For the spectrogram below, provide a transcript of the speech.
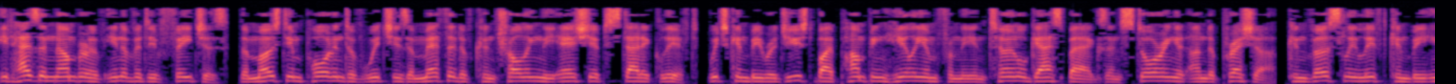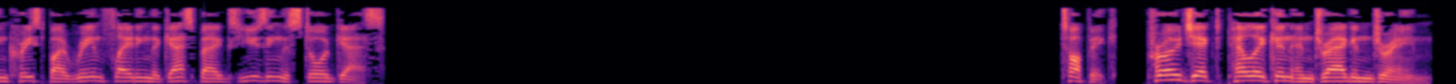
It has a number of innovative features, the most important of which is a method of controlling the airship's static lift, which can be reduced by pumping helium from the internal gas bags and storing it under pressure. Conversely lift can be increased by reinflating the gas bags using the stored gas. Topic: Project Pelican and Dragon Dream.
